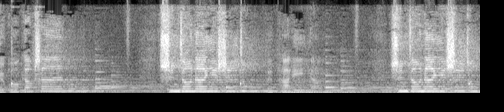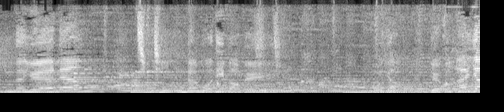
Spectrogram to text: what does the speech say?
越过高山，寻找那已失踪的太阳，寻找那已失踪的月亮。亲亲的我的宝贝，我要越过海洋，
